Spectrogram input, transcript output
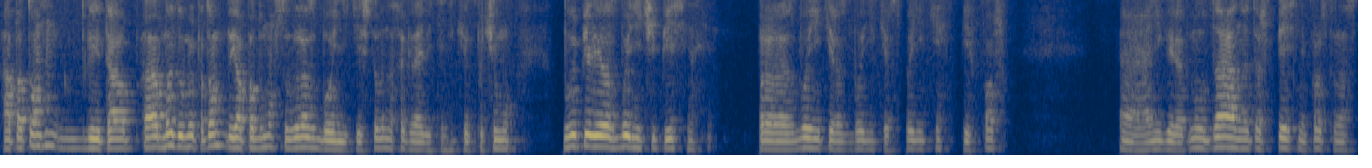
А потом, говорит, а, а мы думаем, потом я подумал, что вы разбойники, что вы нас ограбите. Они говорят, почему? Ну вы пели разбойничьи песни про разбойники, разбойники, разбойники, пиф-паф. А, они говорят, ну да, ну это же песня, просто у нас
